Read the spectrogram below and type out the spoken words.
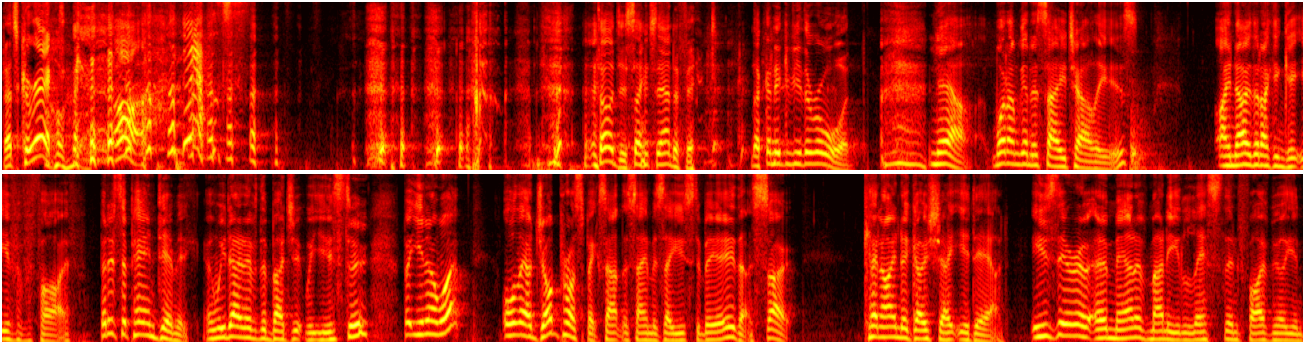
That's correct. Oh, oh yes. Told you, same sound effect. Not going to give you the reward. Now, what I'm going to say, Charlie, is I know that I can get you for five, but it's a pandemic and we don't have the budget we used to. But you know what? All our job prospects aren't the same as they used to be either. So, can I negotiate you down? Is there an amount of money less than $5 million,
